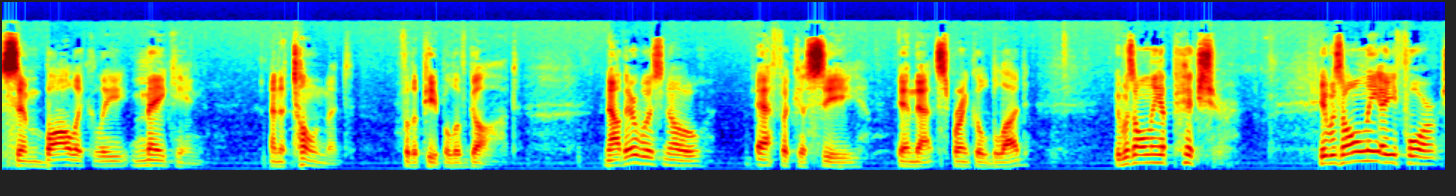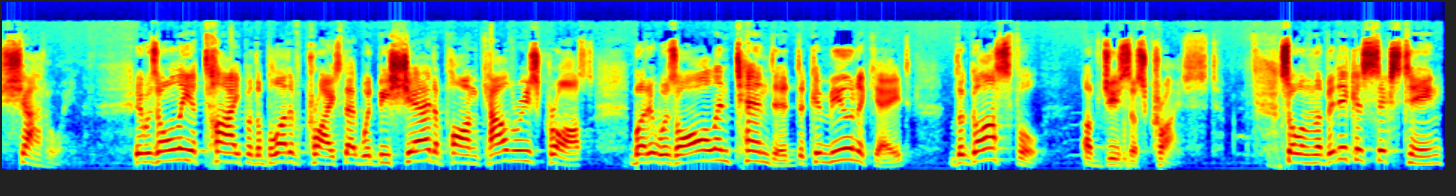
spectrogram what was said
symbolically making an atonement for the people of God. Now, there was no efficacy in that sprinkled blood. It was only a picture, it was only a foreshadowing. It was only a type of the blood of Christ that would be shed upon Calvary's cross, but it was all intended to communicate the gospel of Jesus Christ. So in Leviticus 16,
